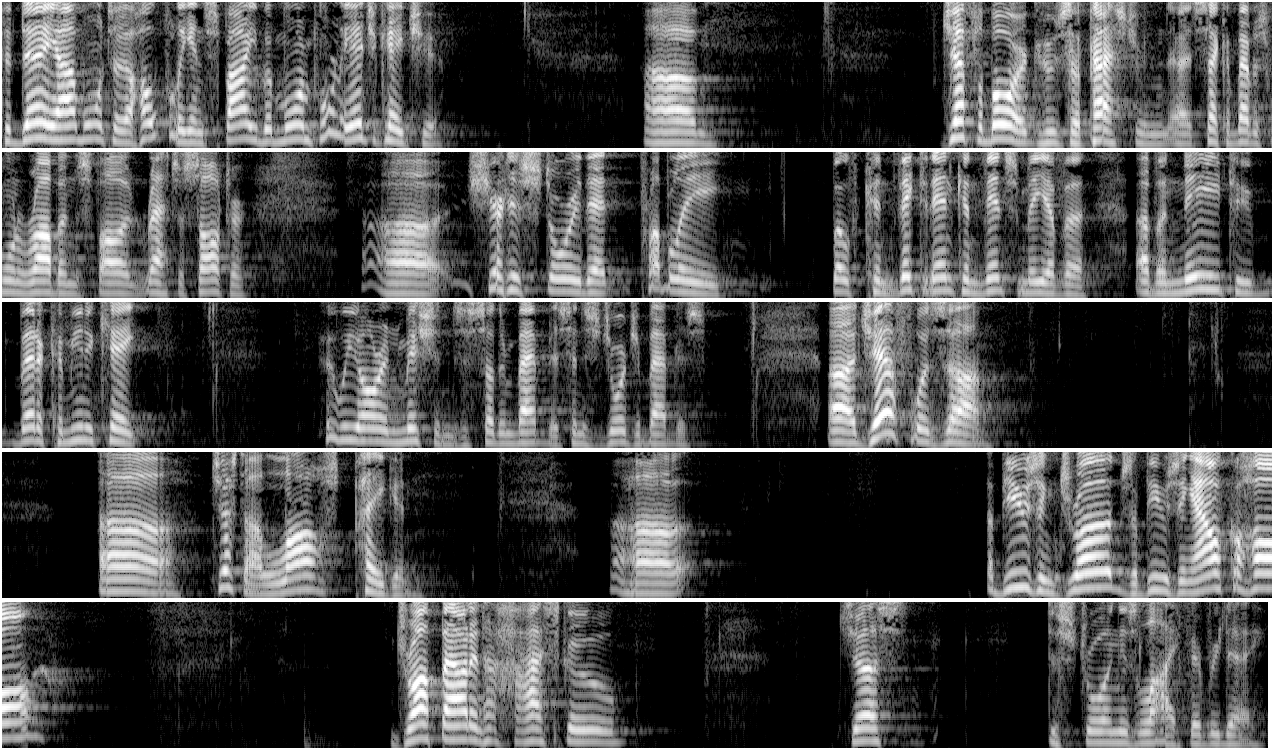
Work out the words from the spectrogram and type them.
Today, I want to hopefully inspire you, but more importantly, educate you. Um, Jeff LeBorg, who's a pastor in uh, Second Baptist Warner Robins, followed Rasta Salter, uh, shared his story that probably both convicted and convinced me of a, of a need to better communicate who we are in missions as Southern Baptists and as Georgia Baptists. Uh, Jeff was uh, uh, just a lost pagan, uh, abusing drugs, abusing alcohol, drop out in high school, just destroying his life every day.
